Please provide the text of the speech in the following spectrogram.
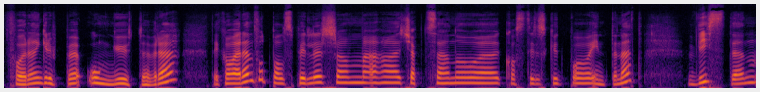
for en gruppe unge utøvere. Det kan være en fotballspiller som har kjøpt seg noe kosttilskudd på internett. Hvis, den,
